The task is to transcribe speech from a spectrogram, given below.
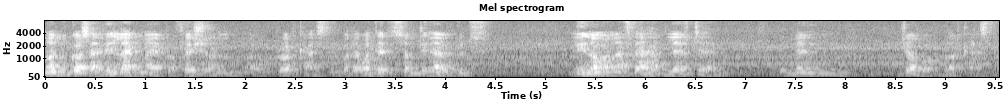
not because I didn't like my profession of broadcasting, but I wanted something I could lean on after I had left um, the main job of broadcasting.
